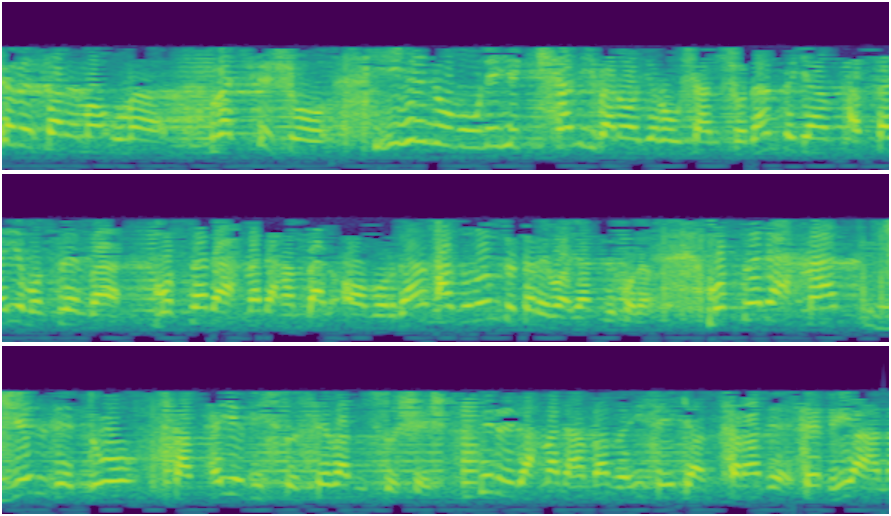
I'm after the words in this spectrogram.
چه به سر ما اومد؟ و چه شد؟ یه نمونه کمی برای روشن شدن بگم. از صحیح مسلم و مسند احمد حنبل آوردم. از اونم دو تا روایت می‌کنم. مسند احمد جلد دو صفحه 23 و 26 می‌دونید احمد حنبل رئیس یکی از فرق فقهی اهل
